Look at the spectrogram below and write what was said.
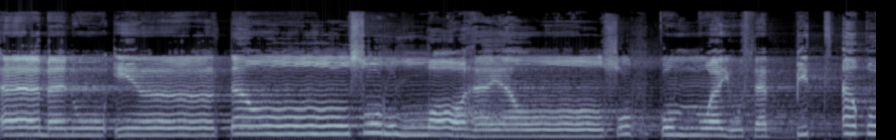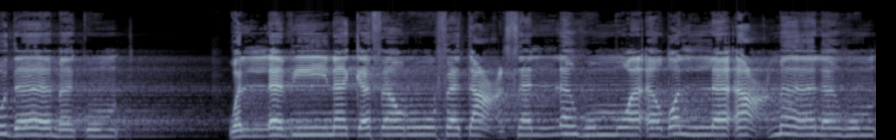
آمنوا إن تنصروا الله ينصركم ويثبت أقدامكم والذين كفروا فتعسا لهم واضل اعمالهم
